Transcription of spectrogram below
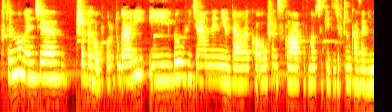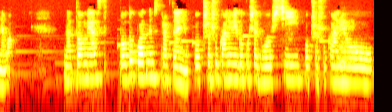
W tym momencie przebywał w Portugalii i był widziany niedaleko Ocean's Club w nocy, kiedy dziewczynka zaginęła. Natomiast po dokładnym sprawdzeniu, po przeszukaniu jego posiadłości, po przeszukaniu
